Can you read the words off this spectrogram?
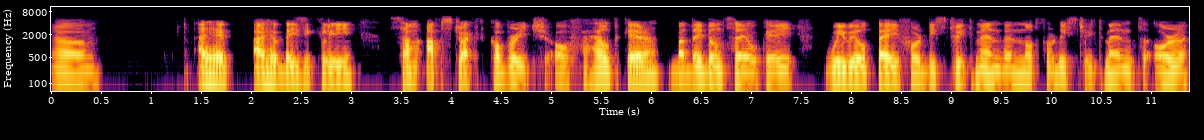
um, I have I have basically some abstract coverage of healthcare, but they don't say, okay, we will pay for this treatment and not for this treatment or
